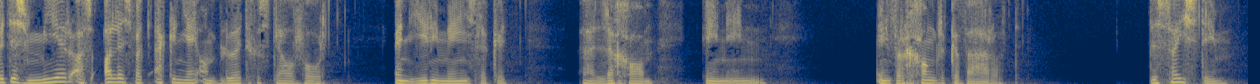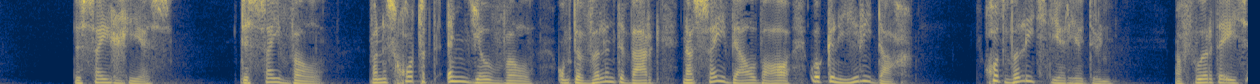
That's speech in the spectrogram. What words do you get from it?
Dit is meer as alles wat ek en jy aan blootgestel word in hierdie menslike uh, liggaam en en en verganklike wêreld. Dis sy stem. Dis sy gees. Dis sy wil. Want is God wat in jou wil om te wil en te werk na sy welbehae ook in hierdie dag. God wil iets deur jou doen. Maar voordat hy iets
